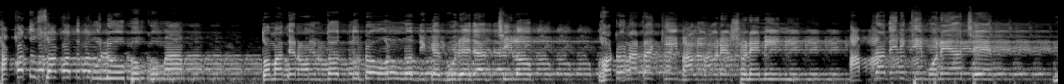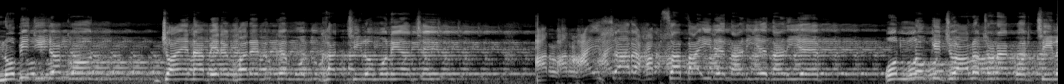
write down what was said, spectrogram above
ফাকাত সাকাত কুলুবুকুমা। তোমাদের অন্তর দুটো অন্যদিকে ঘুরে যাচ্ছিল। ঘটনাটা কি ভালো করে শুনে নিন। আপনাদের কি মনে আছে? নবীজি যখন জয়নাবের ঘরে ঢুকে মধু খাচ্ছিল মনে আছে? আর আয়েশা আর হাফসা বাইরে দাঁড়িয়ে দাঁড়িয়ে অন্য কিছু আলোচনা করছিল।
